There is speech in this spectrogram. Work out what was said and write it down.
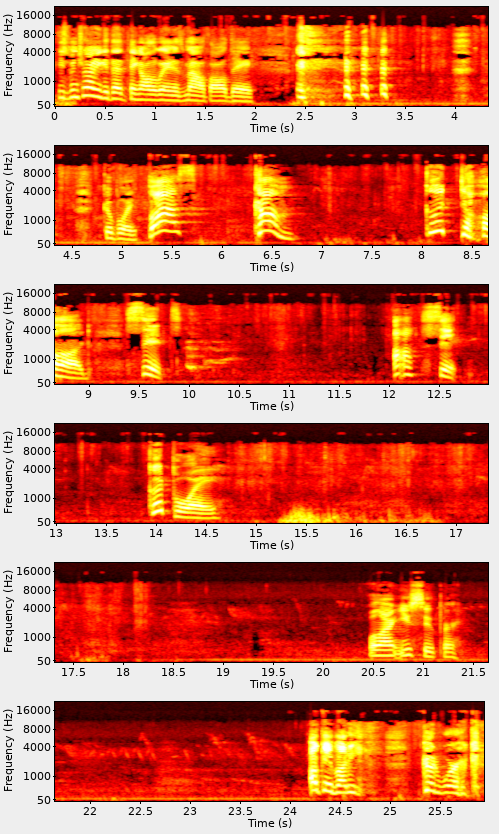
He's been trying to get that thing all the way in his mouth all day. Good boy. Boss, come. Good dog. Sit. Uh-uh, sit. Good boy. Well, aren't you super? Okay, buddy. Good work.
